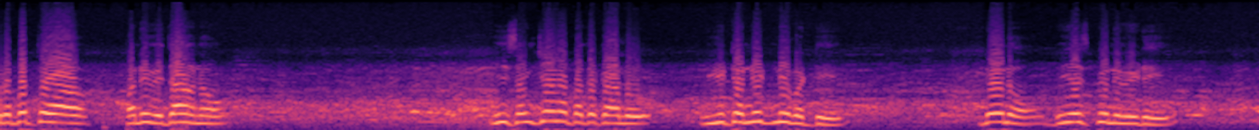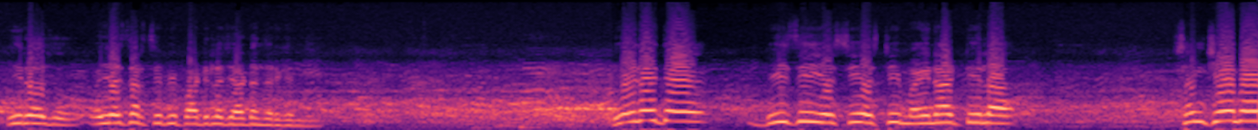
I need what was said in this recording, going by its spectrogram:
ప్రభుత్వ పని విధానం ఈ సంక్షేమ పథకాలు వీటన్నిటిని బట్టి నేను బీఎస్పీని వీడి ఈరోజు వైఎస్ఆర్సీపీ పార్టీలో చేరడం జరిగింది. ఏదైతే బీసీ ఎస్సీ ఎస్టీ మైనార్టీల సంక్షేమం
